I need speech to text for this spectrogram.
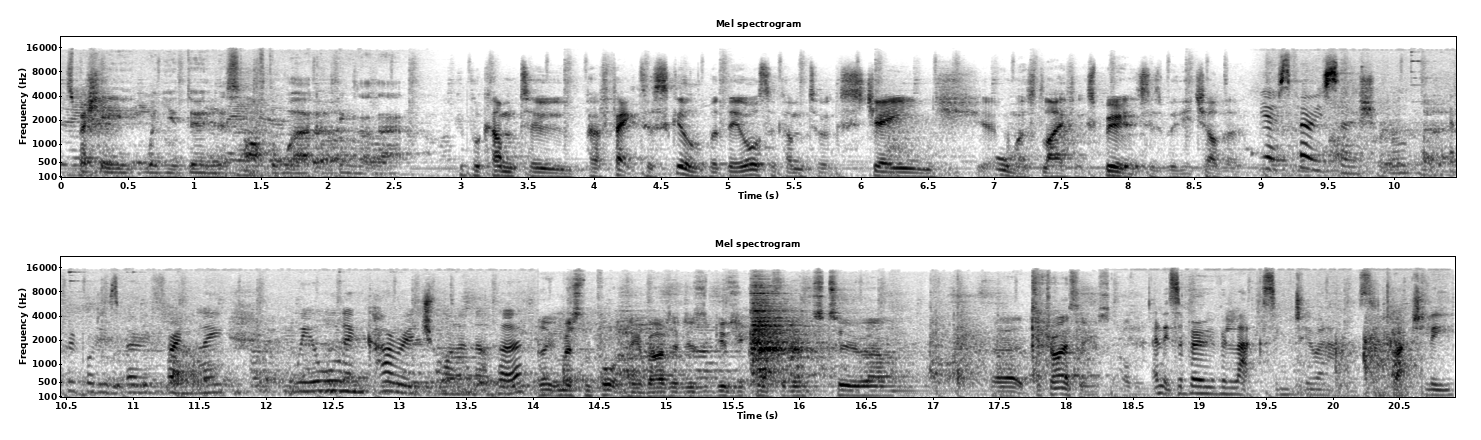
especially when you're doing this after work and things like that. People come to perfect a skill, but they also come to exchange almost life experiences with each other. Yeah, it's very sociable. Everybody's very friendly. We all encourage one another. I think the most important thing about it is it gives you confidence to um, uh, to try things. And it's a very relaxing two hours to actually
